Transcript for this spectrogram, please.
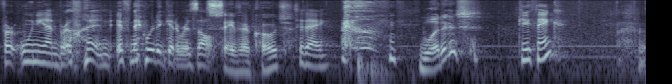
for Union Berlin if they were to get a result Save their coach. today? Would it? Do you think?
